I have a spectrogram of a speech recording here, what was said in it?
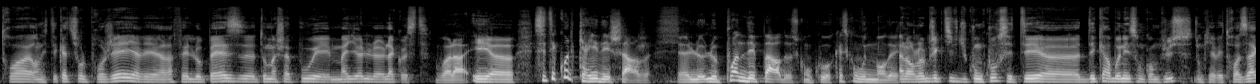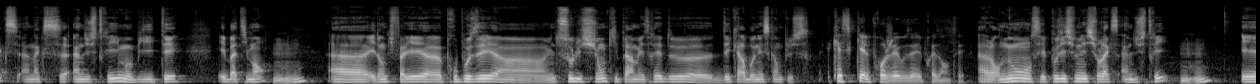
trois, on était quatre sur le projet. Il y avait Raphaël Lopez, Thomas Chapou et Mayol Lacoste. Voilà. Et c'était quoi le cahier des charges le, point de départ de ce concours? Qu'est-ce qu'on vous demandait? Alors l'objectif du concours, c'était décarboner son campus. Donc il y avait trois axes. Un axe industrie, mobilité et bâtiments. Mhm. Euh, et donc il fallait euh, proposer une solution qui permettrait de euh, décarboner ce campus. Qu'est-ce quel projet vous avez présenté? Alors nous, on s'est positionné sur l'axe industrie. Mhm. Et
